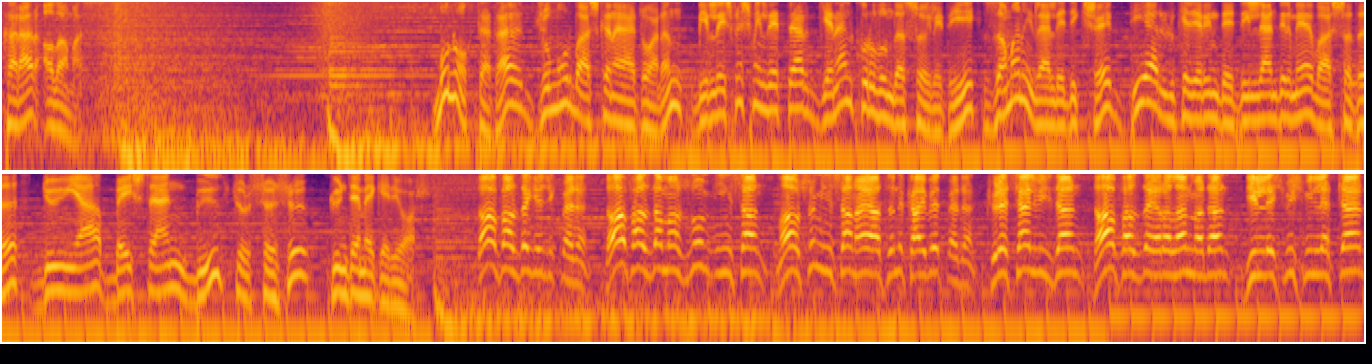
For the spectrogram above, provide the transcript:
karar alamaz. Bu noktada Cumhurbaşkanı Erdoğan'ın Birleşmiş Milletler Genel Kurulu'nda söylediği zaman ilerledikçe diğer ülkelerin de dillendirmeye başladığı dünya beşten büyüktür sözü gündeme geliyor. Daha fazla gecikmeden, daha fazla mazlum insan, masum insan hayatını kaybetmeden, küresel vicdan daha fazla yaralanmadan Birleşmiş Milletler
